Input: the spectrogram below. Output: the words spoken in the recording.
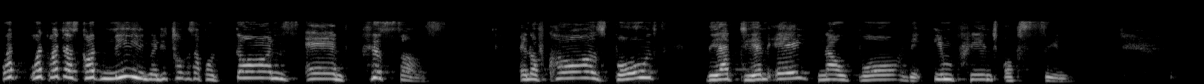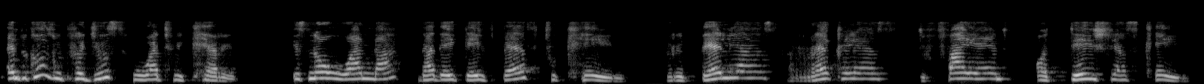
What, what, what does God mean when he talks about thorns and thistles? And of course, both their DNA now bore the imprint of sin. And because we produce what we carry, it's no wonder that they gave birth to Cain, rebellious, reckless, defiant, audacious Cain,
